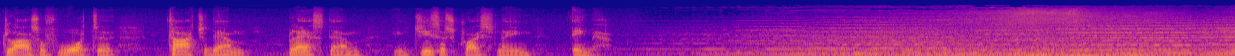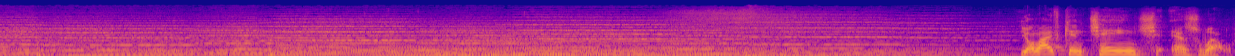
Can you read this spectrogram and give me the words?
glass of water, touch them, bless them. In Jesus Christ's name, amen. Your life can change as well.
